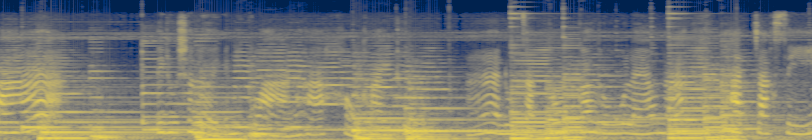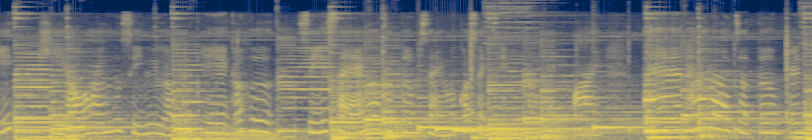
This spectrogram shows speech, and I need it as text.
ฟ้า ไปดูเฉลยกันดีกว่านะคะ ของใครถูกอ่าดูจากรูปก็รู้แล้วนะ ถัดจากสีเขียวค่ะคือสีเหลืองนั่นเองก็คือ สีแสงเราจะเติมแสงแล้วก็ใส่สีเหลืองลงไป แต่ถ้า เป็น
